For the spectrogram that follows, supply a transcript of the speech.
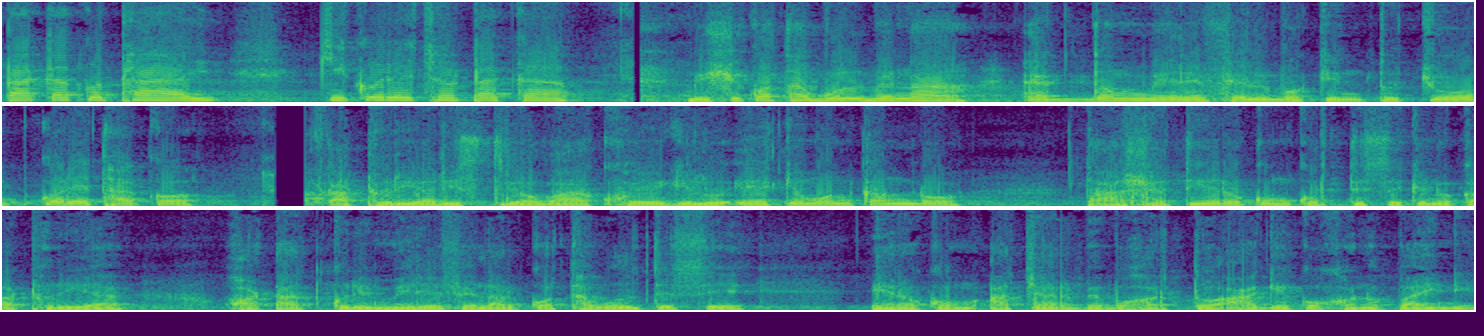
টাকা কোথায়? কি করেছ টাকা? বেশি কথা বলবে না একদম মেরে ফেলব কিন্তু চুপ করে থাকো। কাঠুরিয়ার স্ত্রী অবাক হয়ে গেল, এ কেমন কাণ্ড? তার সাথে এরকম করতেছে কেন কাঠুরিয়া? হঠাৎ করে মেরে ফেলার কথা বলতেছে। এরকম আচার ব্যবহার তো আগে কখনো পাইনি।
